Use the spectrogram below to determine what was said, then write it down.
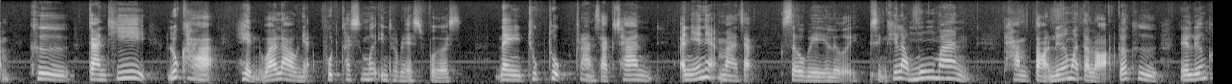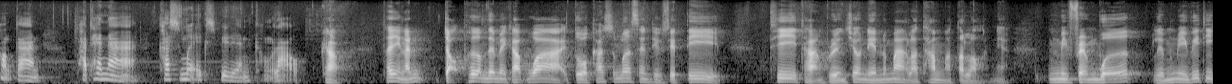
3 คือการที่ลูกค้าเห็นว่าเราเนี่ย put customer interest first ในทุกๆ transaction อันนี้เนี่ยมาจาก survey เลย สิ่งที่เรามุ่งมั่นทำต่อเนื่องมาตลอดก็คือในเรื่องของการพัฒนา customer experience ของเรา ครับ ถ้าอย่างนั้นเจาะเพิ่มได้ไหมครับ ว่าตัว customer centricity ที่ทาง Prudential เน้นมากๆแล้วทำมาตลอดเนี่ยมันมี framework หรือมันมีวิธี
